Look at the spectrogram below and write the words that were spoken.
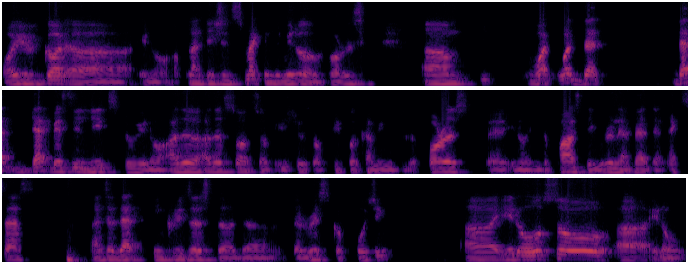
or you've got a you know a plantation smack in the middle of a forest, um, what what that that that basically leads to you know other other sorts of issues of people coming into the forest. Where, you know in the past they wouldn't have had that access, and so that increases the the, the risk of poaching. Uh, it also uh, you know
